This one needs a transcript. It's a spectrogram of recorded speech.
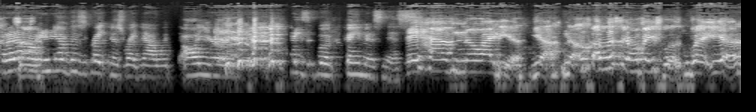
But I don't so, know any of this greatness right now with all your Facebook famousness. They have no idea. Yeah, no, unless they're on Facebook. But yeah.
